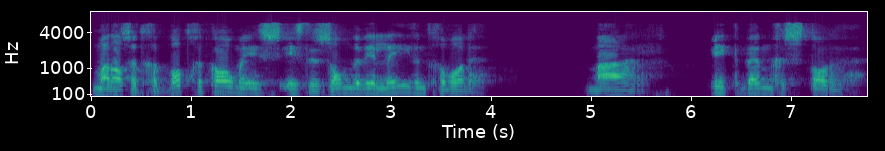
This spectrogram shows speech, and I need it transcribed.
Maar als het gebod gekomen is, is de zonde weer levend geworden. Maar ik ben gestorven.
